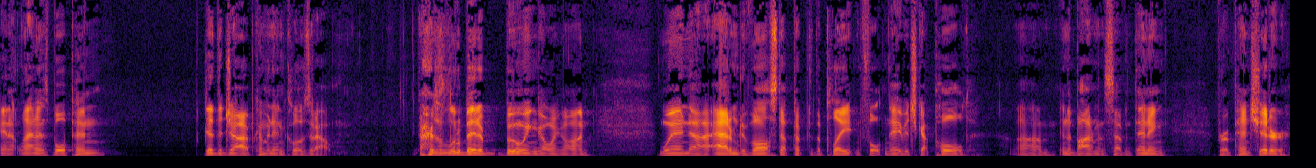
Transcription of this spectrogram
And Atlanta's bullpen did the job coming in and close it out. There's a little bit of booing going on when uh, Adam Duvall stepped up to the plate and Foltynewicz got pulled um, in the bottom of the seventh inning for a pinch hitter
